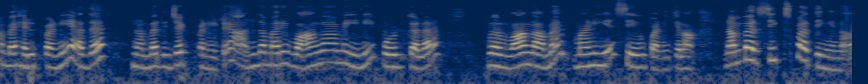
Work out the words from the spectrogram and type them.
நம்ம ஹெல்ப் பண்ணி அதை நம்ம ரிஜெக்ட் பண்ணிவிட்டு அந்த மாதிரி வாங்காமல் இனி பொருட்களை வாங்காமல் மணியை சேவ் பண்ணிக்கலாம். நம்பர் சிக்ஸ் பார்த்தீங்கன்னா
